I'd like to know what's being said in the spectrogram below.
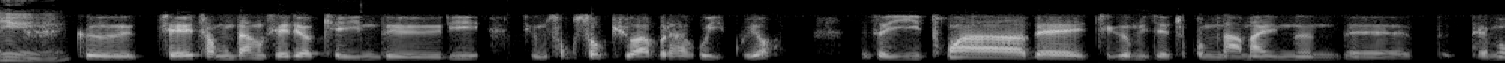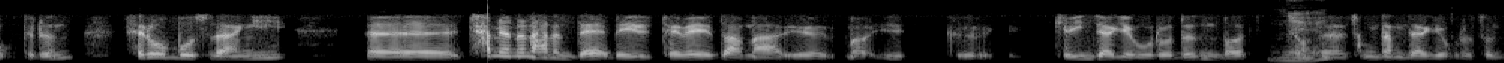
예, 예. 그제 정당 세력 개인들이 지금 속속 규합을 하고 있고요. 그래서 이 통합에 지금 이제 조금 남아 있는 대목들은 새로운 보수당이 에, 참여는 하는데 내일 대회에도 아마 그, 뭐그 개인 자격으로든 뭐 네. 정, 정당 자격으로든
